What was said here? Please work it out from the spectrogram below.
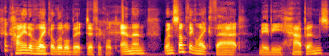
kind of like a little bit difficult. And then when something like that maybe happens,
